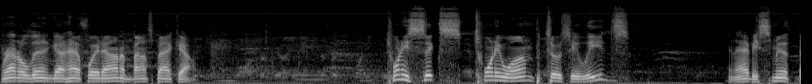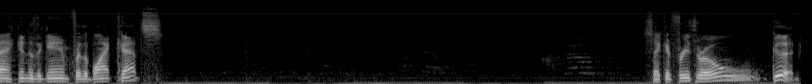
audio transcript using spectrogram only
Rattled in, got halfway down, and bounced back out. 26 21, Potosi leads. And Abby Smith back into the game for the Black Cats. Second free throw, good.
